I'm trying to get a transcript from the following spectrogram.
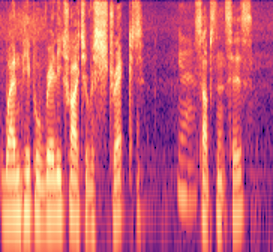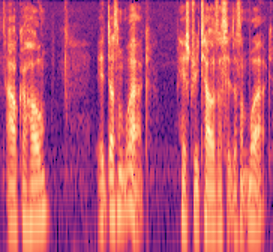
when people really try to restrict Yeah. substances, alcohol, it doesn't work. History tells us it doesn't work.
